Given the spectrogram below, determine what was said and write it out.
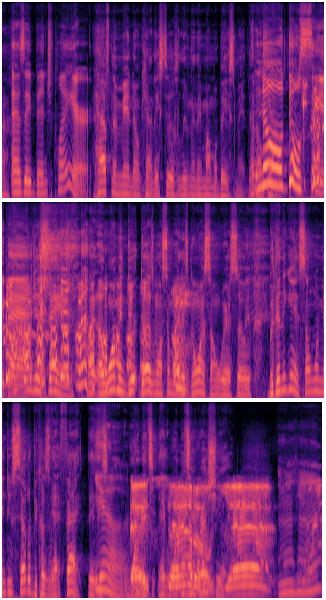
Nah. as a bench player. half the men don't count they still living in their mama basement that don't No, count. don't say that. I'm just saying, like a woman do, does want somebody that's going somewhere. So, but then again, some women do settle because of that fact. That Yeah. one They to, that one to ten settle. Yeah. Mm-hmm. yeah.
